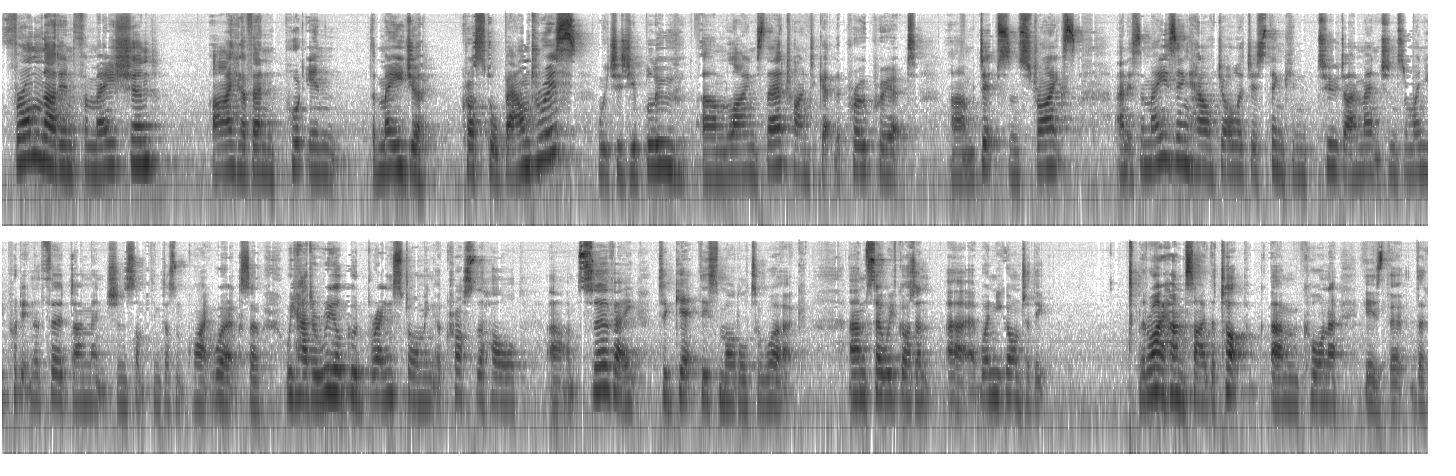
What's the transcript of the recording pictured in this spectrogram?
From that information, I have then put in the major crustal boundaries, which is your blue um, lines there, trying to get the appropriate um, dips and strikes. And it's amazing how geologists think in two dimensions, and when you put it in a third dimension, something doesn't quite work. So we had a real good brainstorming across the whole um, survey to get this model to work. Um, so we've got an, uh, when you go onto the, the right-hand side, the top um, corner is the, the,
